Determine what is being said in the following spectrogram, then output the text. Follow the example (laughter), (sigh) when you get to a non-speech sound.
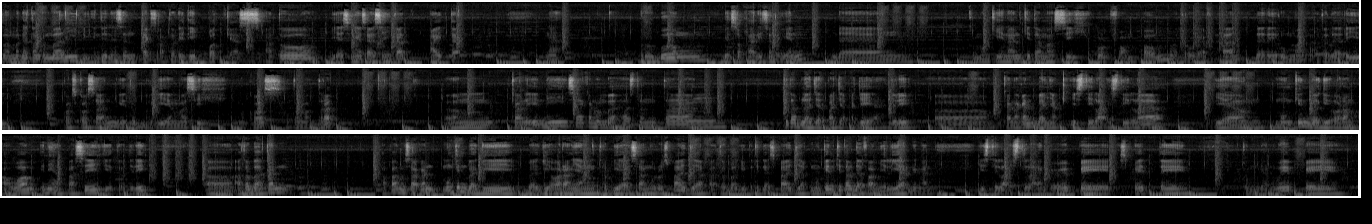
selamat datang kembali di Indonesian Tax Authority Podcast atau biasanya saya singkat ITAP. Nah, berhubung besok hari Senin dan kemungkinan kita masih work from home atau WFH dari rumah atau dari kos-kosan gitu bagi yang masih ngekos atau ngontrak. Um, kali ini saya akan membahas tentang kita belajar pajak aja ya. Jadi karena kan banyak istilah-istilah yang mungkin bagi orang awam ini apa sih gitu. Jadi uh, atau bahkan apa misalkan mungkin bagi bagi orang yang terbiasa ngurus pajak atau bagi petugas pajak mungkin kita udah familiar dengan istilah-istilah NPWP, SPT, kemudian WP,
